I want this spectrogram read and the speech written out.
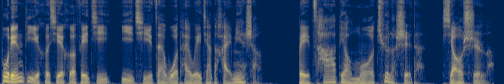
布连蒂和协和飞机一起在沃泰维甲的海面上，被擦掉、抹去了似的消失了。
